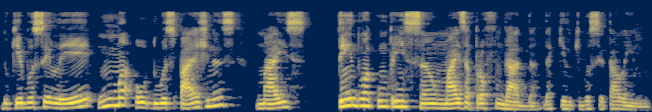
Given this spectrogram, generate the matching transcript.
do que você ler uma ou duas páginas, mas tendo uma compreensão mais aprofundada daquilo que você está lendo.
